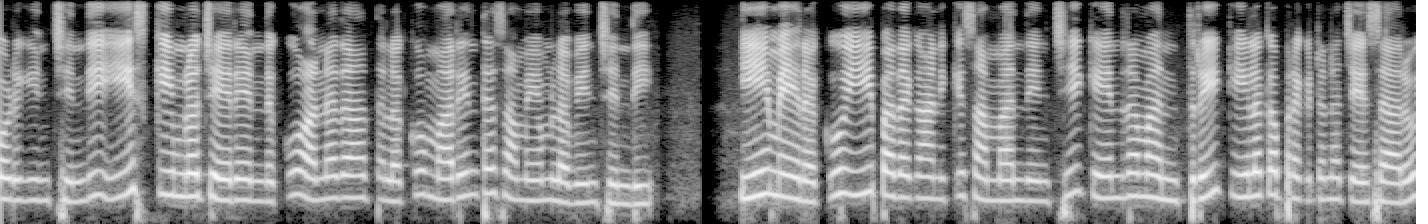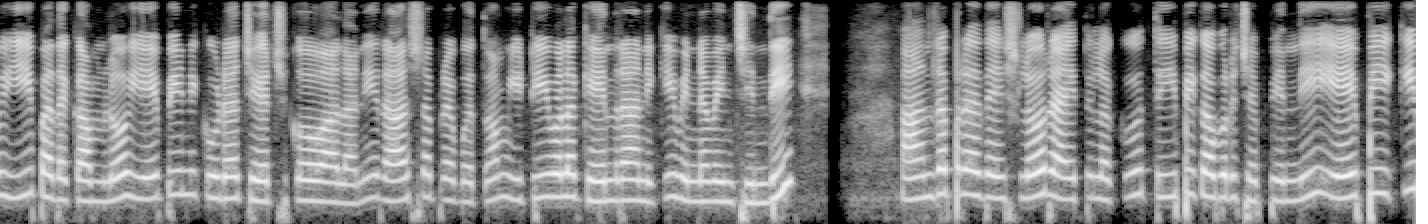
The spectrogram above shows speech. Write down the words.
పొడిగించింది. ఈ స్కీమ్లో చేరేందుకు అన్నదాతలకు మరింత సమయం లభించింది. ఈ మేరకు ఈ పథకానికి సంబంధించి కేంద్ర మంత్రి కీలక ప్రకటన చేశారు. ఈ పథకంలో ఏపీని కూడా చేర్చుకోవాలని రాష్ట్ర ప్రభుత్వం ఇటీవల కేంద్రానికి విన్నవించింది. ఆంధ్రప్రదేశ్లో రైతులకు తీపి కబురు చెప్పింది. ఏపీకి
